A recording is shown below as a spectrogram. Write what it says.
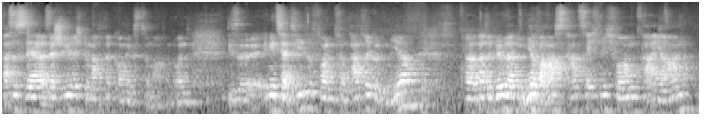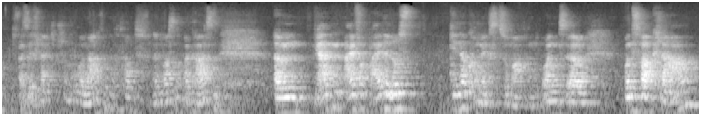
was es sehr, sehr schwierig gemacht hat, Comics zu machen. Und diese Initiative von, von Patrick und mir, äh, Patrick Wilbert und mir war es tatsächlich vor ein paar Jahren, als ihr vielleicht schon darüber nachgedacht habt, dann war es noch bei Carsten, ähm, wir hatten einfach beide Lust, Kindercomics zu machen. Und äh, uns war klar,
